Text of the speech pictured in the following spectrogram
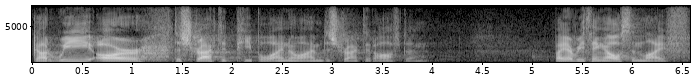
God, we are distracted people. I know I'm distracted often by everything else in life.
